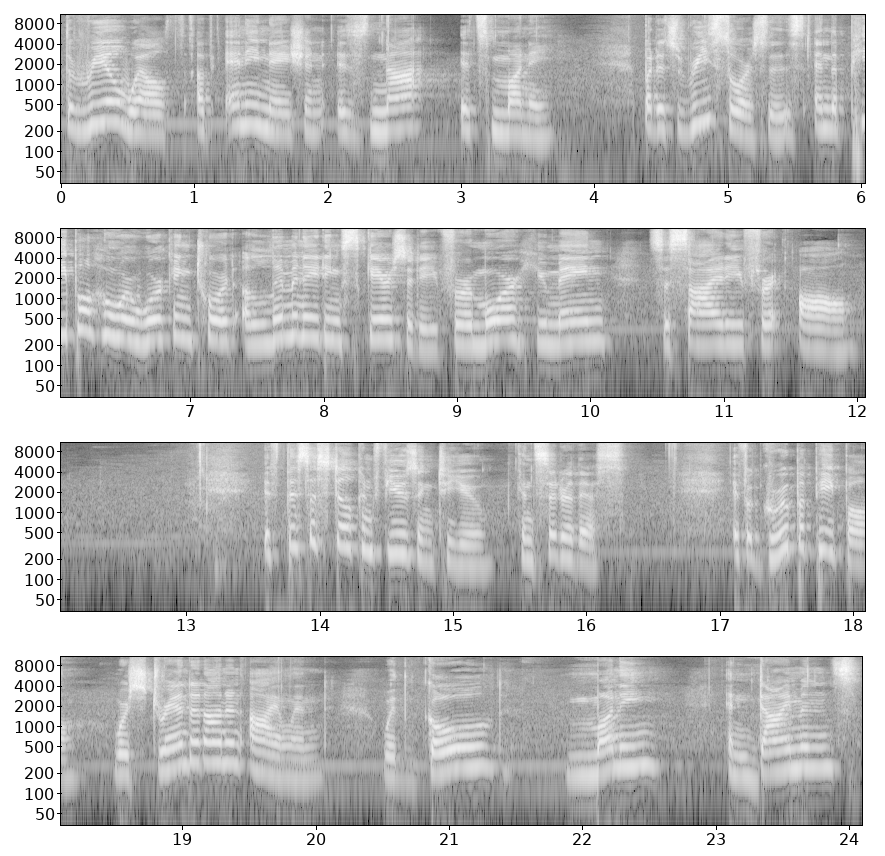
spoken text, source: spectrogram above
The real wealth of any nation is not its money, but its resources and the people who are working toward eliminating scarcity for a more humane society for all. If this is still confusing to you, consider this. If a group of people were stranded on an island with gold, money, and diamonds,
